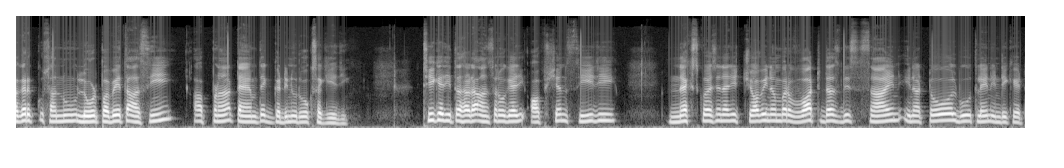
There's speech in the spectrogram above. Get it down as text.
ਅਗਰ ਸਾਨੂੰ ਲੋੜ ਪਵੇ ਤਾਂ ਅਸੀਂ ਆਪਣਾ ਟਾਈਮ ਤੇ ਗੱਡੀ ਨੂੰ ਰੋਕ ਸਕੀਏ ਜੀ। ਠੀਕ ਹੈ ਜੀ, ਤਾਂ ਸਾਡਾ ਆਨਸਰ ਹੋ ਗਿਆ ਜੀ ਆਪਸ਼ਨ ਸੀ ਜੀ। ਨੈਕਸਟ ਕੁਐਸਚਨ ਹੈ ਜੀ 24 number what does this sign in a toll booth lane indicate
